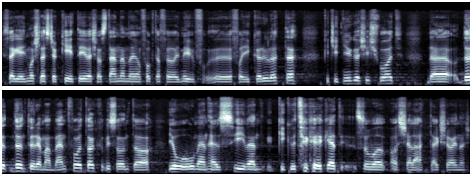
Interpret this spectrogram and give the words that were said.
szegény most lesz csak két éves, aztán nem nagyon fogta fel, hogy mi folyik körülötte. Kicsit nyűgös is volt, de döntőre már bent voltak, viszont a jó Omenhez híven kiküldtük őket, szóval azt se látták sajnos.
